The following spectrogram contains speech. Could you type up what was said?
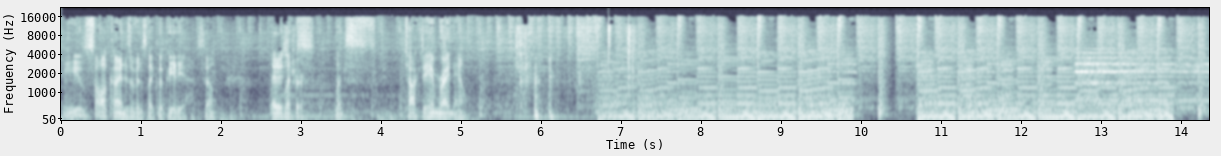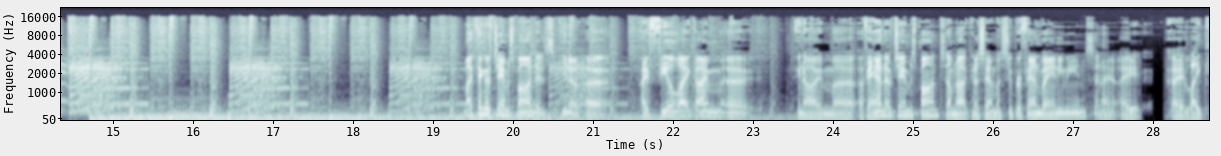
He's all kinds of encyclopedia. So That is let's true. let's talk to him right now. My thing with James Bond is, you know, uh, I feel like I'm, uh, you know, I'm uh, a fan of James Bond. I'm not going to say I'm a super fan by any means, and I, I, I like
